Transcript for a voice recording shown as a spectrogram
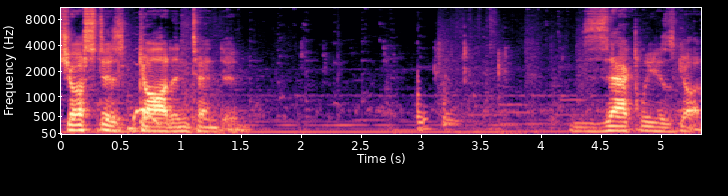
just as God intended. Exactly as God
